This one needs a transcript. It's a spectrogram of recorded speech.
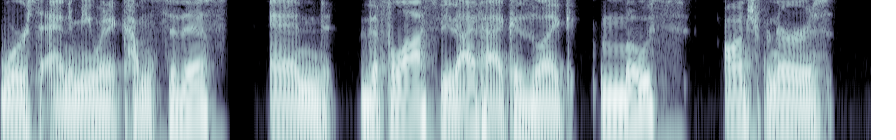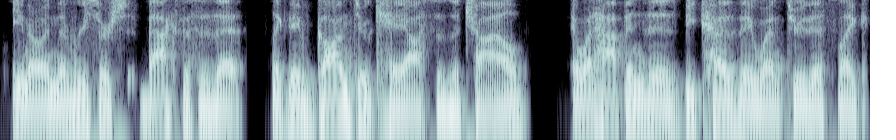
worst enemy when it comes to this. And the philosophy that I've had, because like most entrepreneurs, you know, and the research backs this is that like they've gone through chaos as a child. And what happens is because they went through this like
